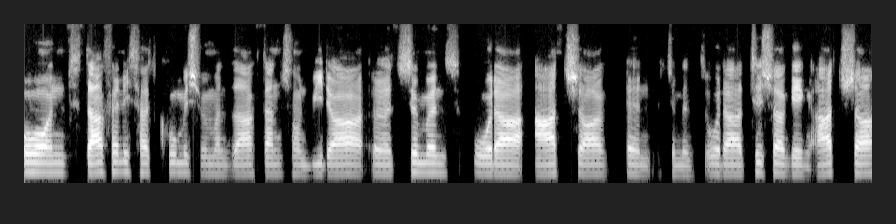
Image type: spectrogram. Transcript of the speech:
Und da fände ich es halt komisch, wenn man sagt, dann schon wieder äh, Simmons oder Archer, äh, Simmons oder Tischer gegen Archer.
